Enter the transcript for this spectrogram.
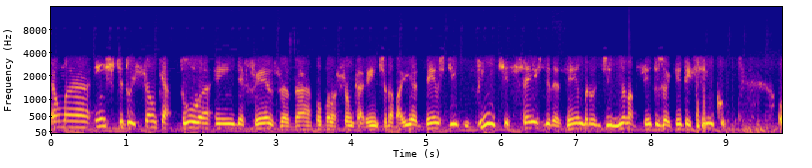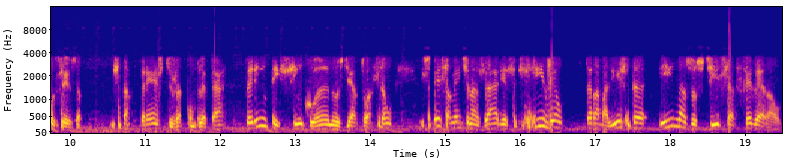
é uma instituição que atua em defesa da população carente da Bahia desde 26 de dezembro de 1985. Ou seja, está prestes a completar 35 anos de atuação, especialmente nas áreas civil, trabalhista e na Justiça Federal.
